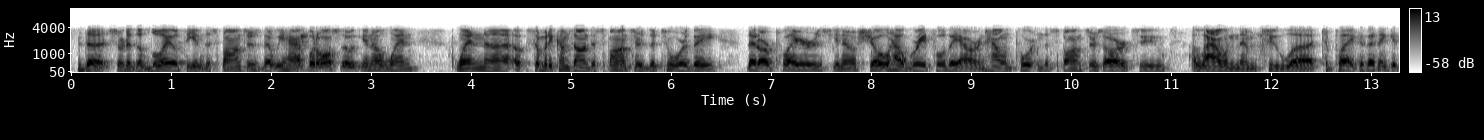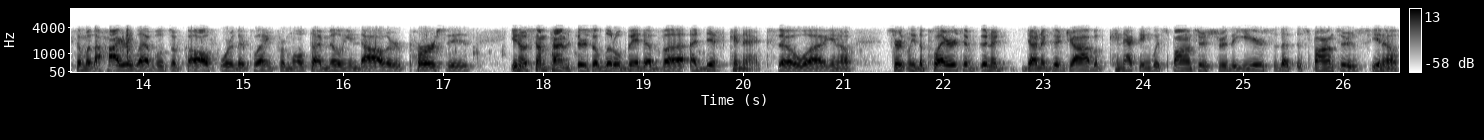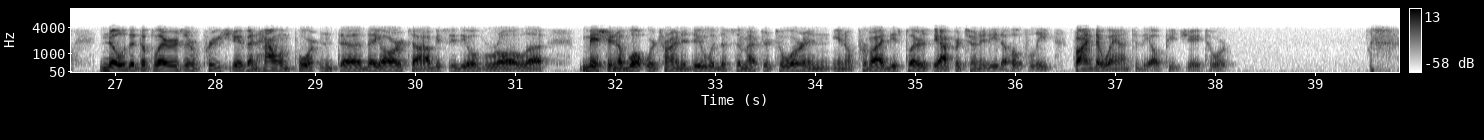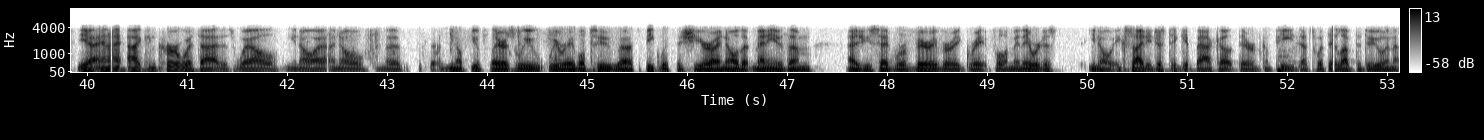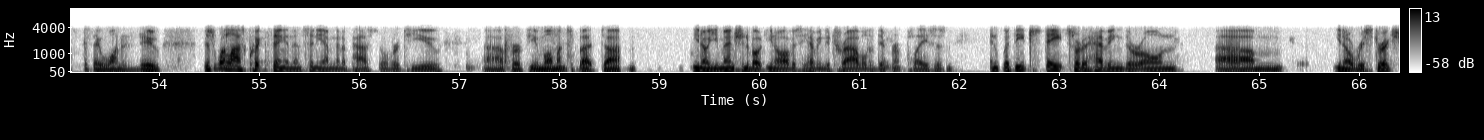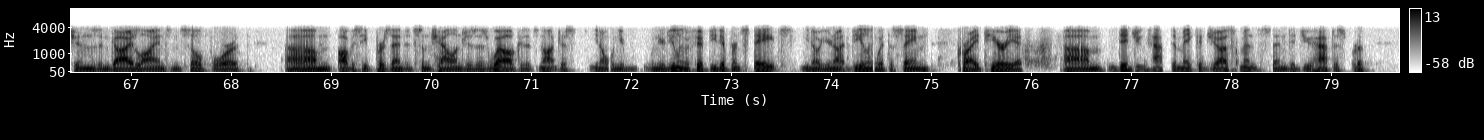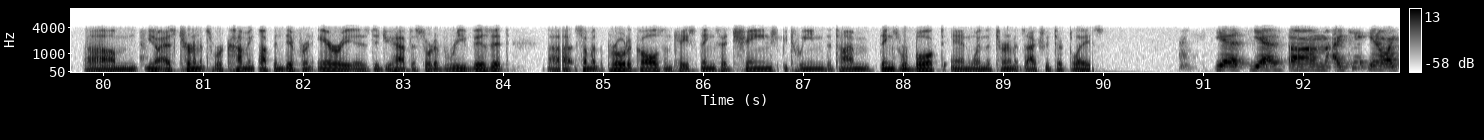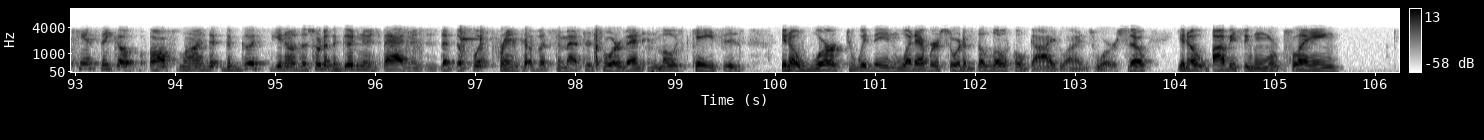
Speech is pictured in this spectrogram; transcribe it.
the sort of the loyalty of the sponsors that we have, but also you know when when uh, somebody comes on to sponsor the tour, they that our players you know show how grateful they are and how important the sponsors are to allowing them to uh, to play. Because I think at some of the higher levels of golf where they're playing for multi-million dollar purses, you know sometimes there's a little bit of uh, a disconnect. So uh, you know certainly the players have gonna, done a good job of connecting with sponsors through the years so that the sponsors, you know, know that the players are appreciative and how important uh, they are to obviously the overall uh, mission of what we're trying to do with the Symetra Tour and, you know, provide these players the opportunity to hopefully find their way onto the LPGA Tour. Yeah, and I, I concur with that as well. You know, I, I know from the you know few players we we were able to uh, speak with this year, I know that many of them, as you said, were very very grateful. I mean, they were just you know excited just to get back out there and compete. That's what they love to do, and that's what they wanted to do. Just one last quick thing, and then Cindy, I'm going to pass it over to you uh, for a few moments. But um, you know, you mentioned about you know obviously having to travel to different places, and, and with each state sort of having their own um, you know restrictions and guidelines and so forth. Um, obviously presented some challenges as well because it's not just you know when you when you're dealing with 50 different states you know you're not dealing with the same criteria. Um, did you have to make adjustments and did you have to sort of um, you know, as tournaments were coming up in different areas, did you have to sort of revisit uh, some of the protocols in case things had changed between the time things were booked and when the tournaments actually took place? Yeah, yeah. Um, I can't, you know, I can't think of offline. The, the good, you know, the sort of the good news, bad news is that the footprint of a Symetra Tour event in most cases, you know, worked within whatever sort of the local guidelines were. So, you know, obviously when we're playing,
